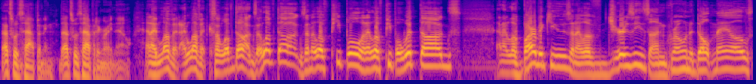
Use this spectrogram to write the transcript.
that's what's happening. That's what's happening right now. And I love it. I love it because I love dogs. I love dogs. And I love people. And I love people with dogs. And I love barbecues. And I love jerseys on grown adult males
